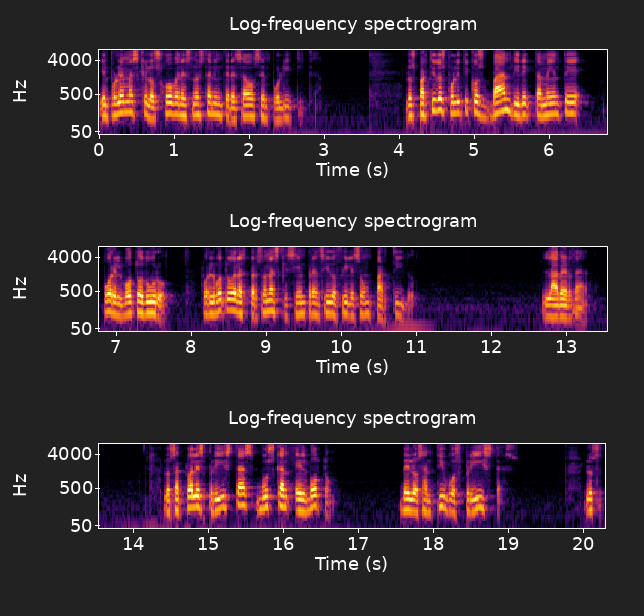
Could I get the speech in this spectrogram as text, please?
Y el problema es que los jóvenes no están interesados en política. Los partidos políticos van directamente por el voto duro, por el voto de las personas que siempre han sido fieles a un partido. La verdad. Los actuales priistas buscan el voto de los antiguos priistas. Los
